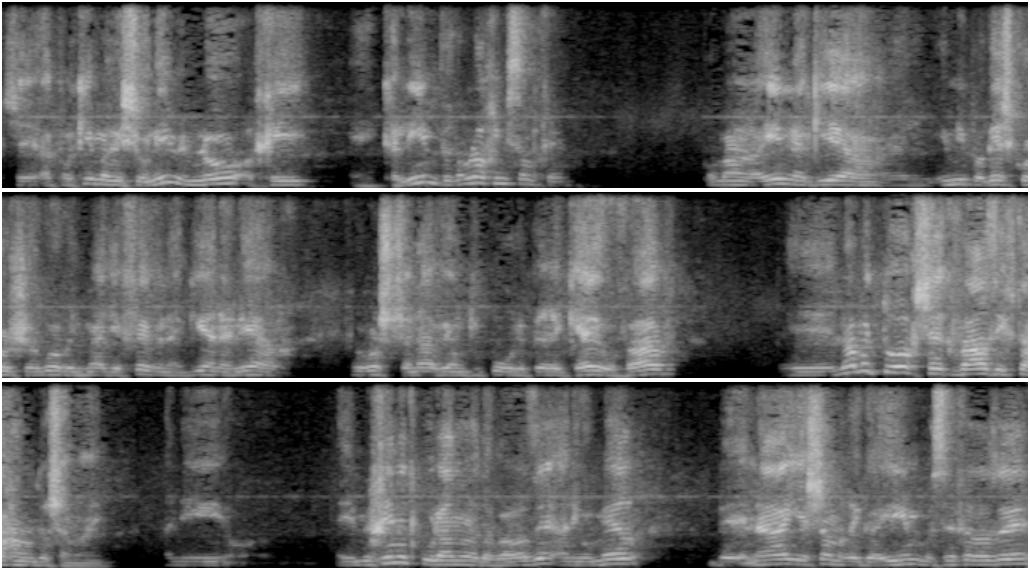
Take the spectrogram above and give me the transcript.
שהפרקים הראשונים הם לא הכי אה, קלים וגם לא הכי משמחים. כלומר, אם נגיע, אם ניפגש כל שבוע ונלמד יפה ונגיע נניח בראש השנה ויום כיפור לפרק ה' או ו', אה, לא בטוח שכבר זה יפתח לנו את השמיים. אני מכין את כולנו לדבר הזה, אני אומר, בעיניי יש שם רגעים בספר הזה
